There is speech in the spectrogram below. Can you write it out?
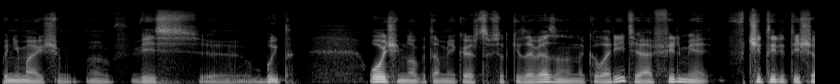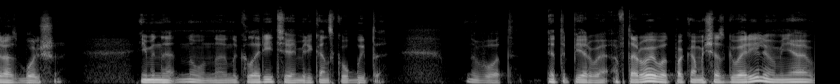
понимающим э, весь э, быт. Очень много там, мне кажется, все-таки завязано на колорите, а в фильме в 4000 раз больше. Именно, ну, на, на колорите американского быта. Вот. Это первое. А второе, вот пока мы сейчас говорили, у меня...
